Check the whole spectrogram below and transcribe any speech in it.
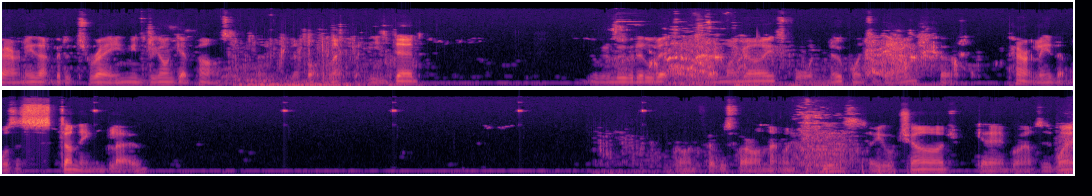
Apparently that bit of terrain means we can't get past. The bottom left, but he's dead. We're going to move a little bit. One of my guys for no points of damage, but Apparently that was a stunning blow. Go on, focus fire on that one if you please. So you'll charge, get everyone else's way.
